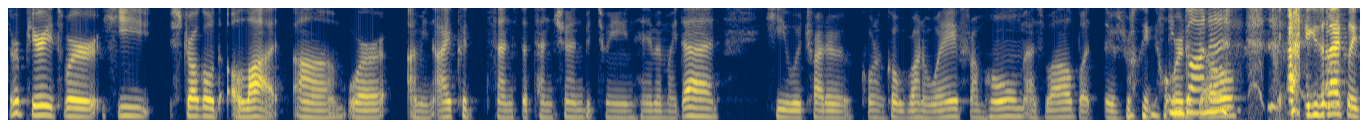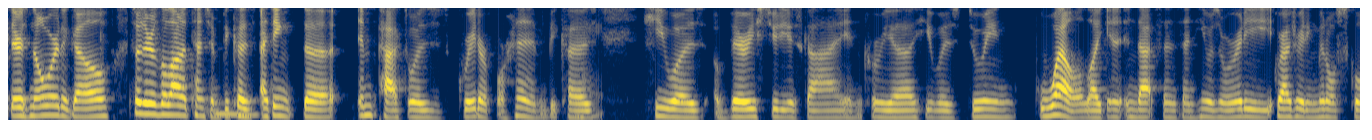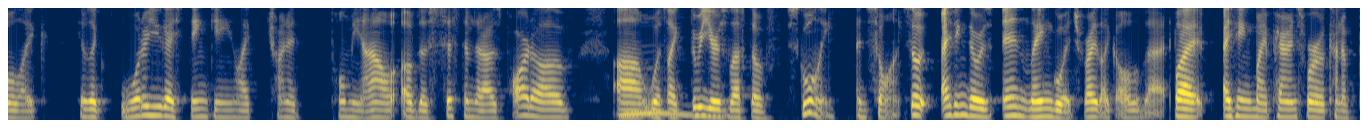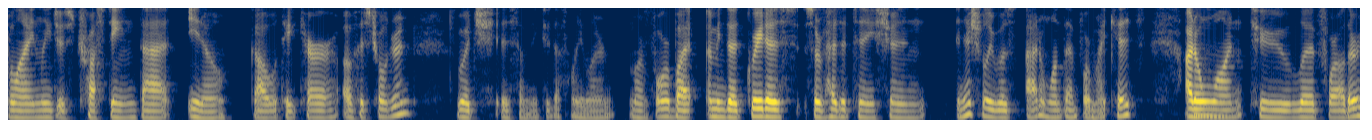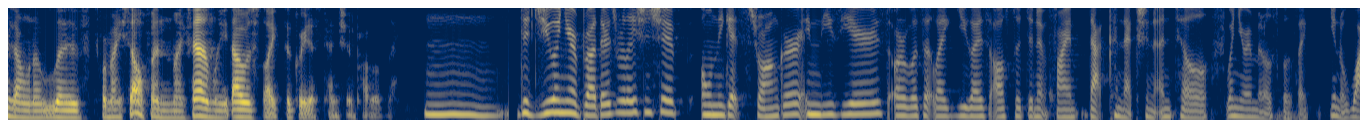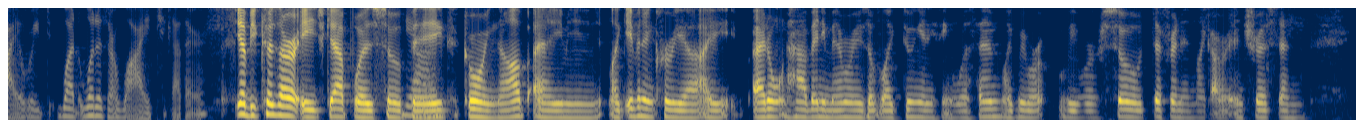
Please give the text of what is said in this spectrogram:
there were periods where he struggled a lot um where I mean, I could sense the tension between him and my dad. He would try to quote unquote run away from home as well, but there's really nowhere to go. yeah, exactly. There's nowhere to go. So there's a lot of tension because mm. I think the impact was greater for him because right. he was a very studious guy in Korea. He was doing well, like in, in that sense, and he was already graduating middle school. Like, he was like, What are you guys thinking? Like, trying to pull me out of the system that I was part of uh, mm. with like three years mm. left of schooling and so on. So I think there was in language, right? Like all of that. But I think my parents were kind of blindly just trusting that, you know, God will take care of his children, which is something to definitely learn learn for. But I mean the greatest sort of hesitation initially was I don't want them for my kids. I don't mm. want to live for others. I want to live for myself and my family. That was like the greatest tension probably. Mm. Did you and your brother's relationship only get stronger in these years, or was it like you guys also didn't find that connection until when you were in middle school? It's like, you know, why are we? What What is our why together? Yeah, because our age gap was so yeah. big growing up. I mean, like even in Korea, I I don't have any memories of like doing anything with him. Like we were we were so different in like our interests and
